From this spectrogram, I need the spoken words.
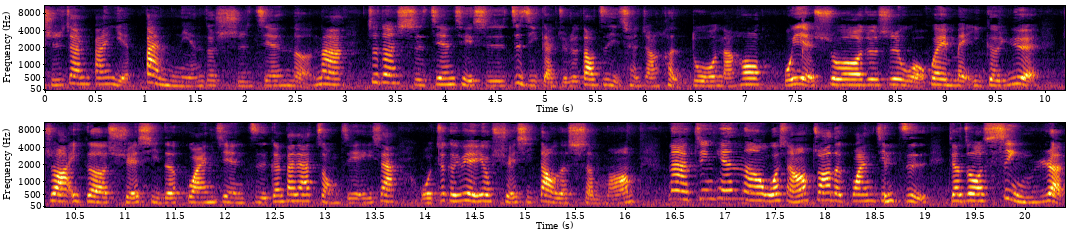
实战班也半年的时间了，那这段时间其实自己感觉得到自己成长很多，然后我也说，就是我会每一个月抓一个学习的关键字，跟大家总结一下我这个月又学习到了什么。那今天呢，我想要抓的关键字叫做信任。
